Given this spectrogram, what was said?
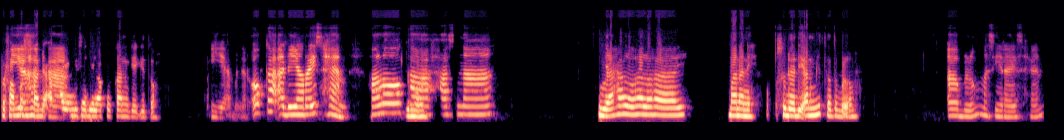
Berfokus pada apa Kak. yang bisa dilakukan kayak gitu. Iya, bener. Oh, Kak, ada yang raise hand. Halo, Gimana? Kak Hasna. Iya, halo halo, hai. Mana nih? Sudah di-unmute atau belum? Eee, belum, masih raise hand.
